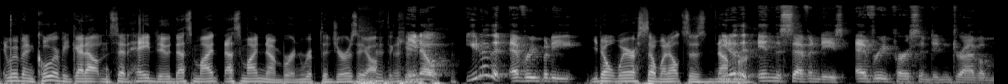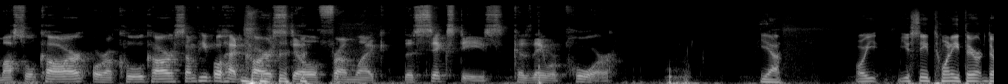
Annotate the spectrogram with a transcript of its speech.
it would have been cooler if he got out and said, "Hey, dude, that's my that's my number," and ripped the jersey off the kid. You know, you know that everybody You don't wear someone else's number. You know that in the 70s, every person didn't drive a muscle car or a cool car. Some people had cars still from like the 60s because they were poor. yeah. Well, you, you see 20, 30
